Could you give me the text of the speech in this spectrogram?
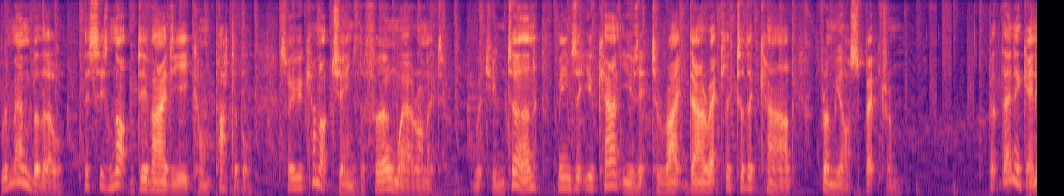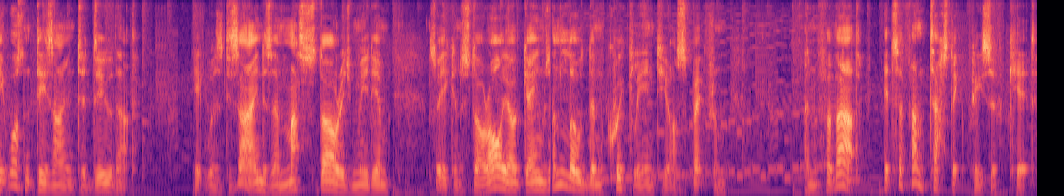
Remember though, this is not DivIDE compatible, so you cannot change the firmware on it which in turn means that you can't use it to write directly to the card from your Spectrum. But then again, it wasn't designed to do that. It was designed as a mass storage medium so you can store all your games and load them quickly into your Spectrum. And for that, it's a fantastic piece of kit.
